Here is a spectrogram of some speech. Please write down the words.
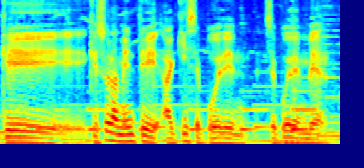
que, que solamente aquí se pueden, se pueden ver.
